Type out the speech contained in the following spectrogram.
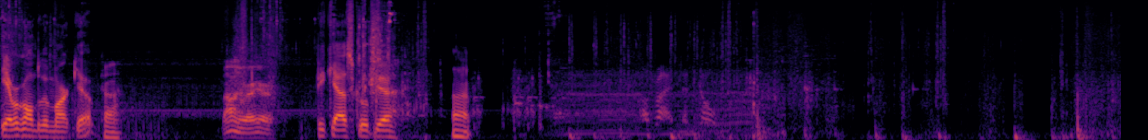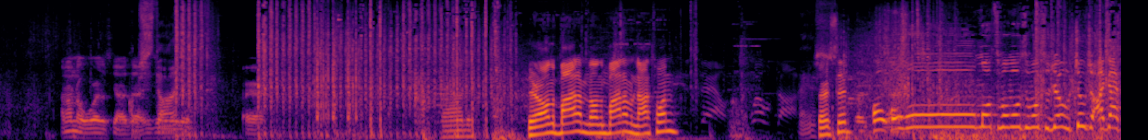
Yeah, we're going blue mark. Yep. Okay. Bounty right here. PK, I'll scoop you. All right. All right, let's go. I don't know where this guy's I'm at. He's over stunned. here. Right here. Down. They're on the bottom. On the bottom. Knocked one. Nice. Thirsted. Oh, oh, oh, oh, multiple, multiple, multiple. Joe, Joe, Joe. I got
